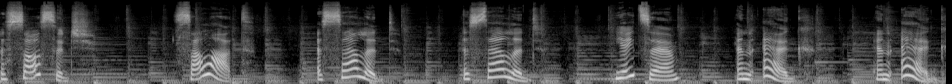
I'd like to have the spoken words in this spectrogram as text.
A sausage. Салат. A salad. A salad. Яйце. An egg. An egg.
